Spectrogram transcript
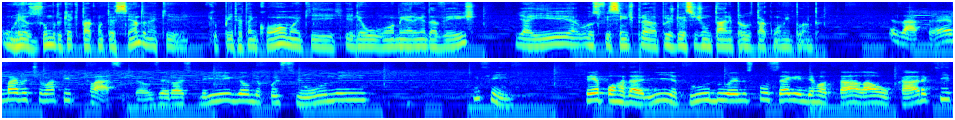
um resumo do que, é que tá acontecendo, né? Que, que o Peter tá em coma, que ele é o Homem-Aranha da vez. E aí é o suficiente para os dois se juntarem pra lutar com o Homem-Planta. Exato. É Marvel Team Up clássica. Os heróis brigam, depois se unem. Enfim. Tem a porradaria, tudo. Eles conseguem derrotar lá o cara que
